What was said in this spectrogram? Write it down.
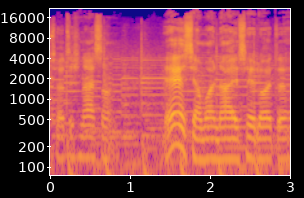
Das hört sich nice an. Der ist ja mal nice, hey Leute.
